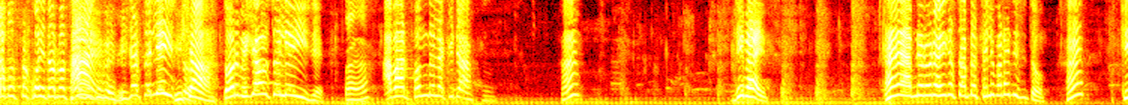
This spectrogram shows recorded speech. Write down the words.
ব্যবস্থা করি তারপর হ্যাঁ, ভিসা চলে ভিসা? তোর ভিসাও চলে আইছে আবার ফোন দিলে কিটা? হ্যাঁ? জি ভাই। হ্যাঁ আপনার ওটা হয়ে গেছে আপনার ছেলে পাঠাই দিছি তো। হ্যাঁ? কি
